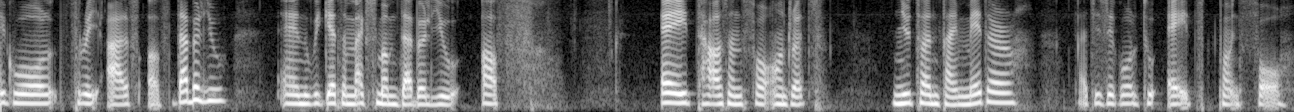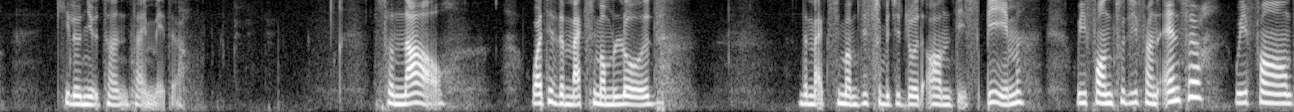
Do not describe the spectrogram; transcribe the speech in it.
equal 3 half of W, and we get a maximum W of 8,400 Newton time meter, that is equal to 8.4 kilonewton time meter. So now, what is the maximum load, the maximum distributed load on this beam? We found two different answers. We found,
